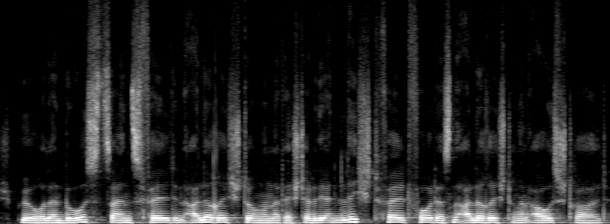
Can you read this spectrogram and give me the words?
Spüre dein Bewusstseinsfeld in alle Richtungen oder stelle dir ein Lichtfeld vor, das in alle Richtungen ausstrahlt.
